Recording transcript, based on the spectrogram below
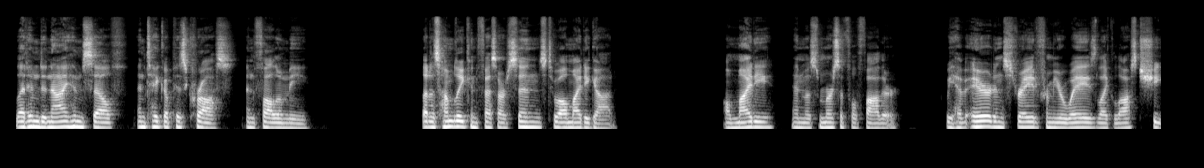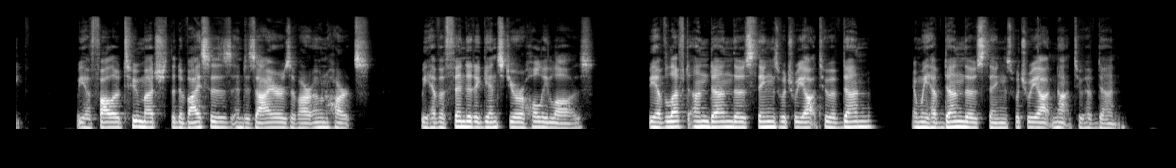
let him deny himself and take up his cross and follow me. Let us humbly confess our sins to Almighty God. Almighty and most merciful Father, we have erred and strayed from your ways like lost sheep. We have followed too much the devices and desires of our own hearts. We have offended against your holy laws. We have left undone those things which we ought to have done, and we have done those things which we ought not to have done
